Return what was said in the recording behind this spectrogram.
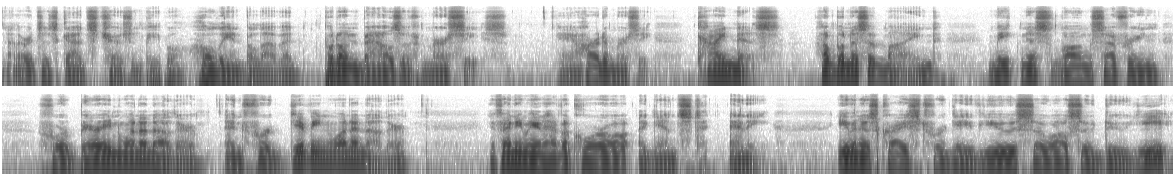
in other words, as God's chosen people, holy and beloved, Put on bowels of mercies, okay, a heart of mercy, kindness, humbleness of mind, meekness, long suffering, forbearing one another, and forgiving one another, if any man have a quarrel against any. Even as Christ forgave you, so also do ye.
